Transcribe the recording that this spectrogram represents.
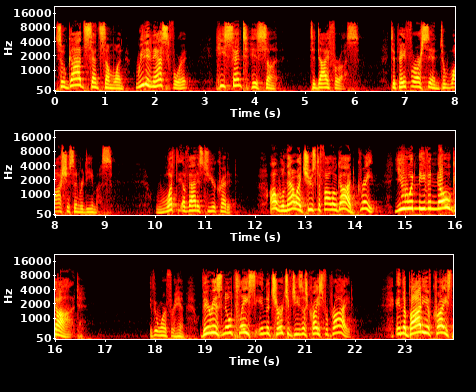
So God sent someone. We didn't ask for it. He sent his son to die for us, to pay for our sin, to wash us and redeem us. What of that is to your credit? Oh, well, now I choose to follow God. Great. You wouldn't even know God if it weren't for him. There is no place in the church of Jesus Christ for pride. In the body of Christ,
